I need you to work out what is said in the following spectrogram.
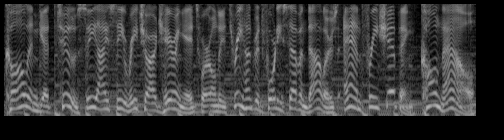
Call and get two CIC Recharge hearing aids for only $347 and free shipping. Call now.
